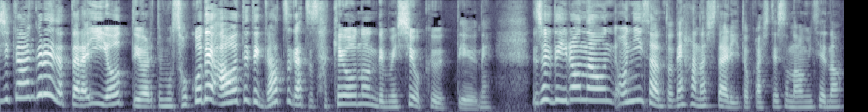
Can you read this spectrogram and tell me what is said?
時間ぐらいだったらいいよって言われてもそこで慌ててガツガツ酒を飲んで飯を食うっていうね。それでいろんなお兄さんとね、話したりとかして、そのお店の。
